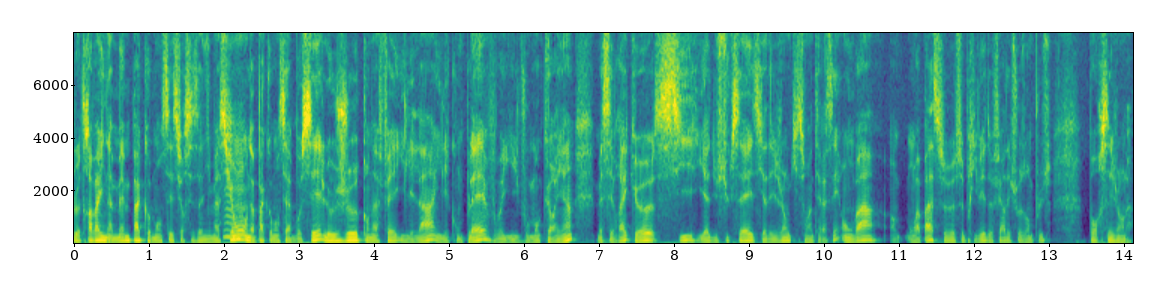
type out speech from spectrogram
Le travail n'a même pas commencé sur ces animations. Mhm. On n'a pas commencé à bosser. Le jeu qu'on a fait, il est là, il est complet. Il vous manque rien. Mais c'est vrai que s'il y a du succès, et s'il y a des gens qui sont intéressés, on va, on va pas se, se priver de faire des choses en plus pour ces gens-là.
